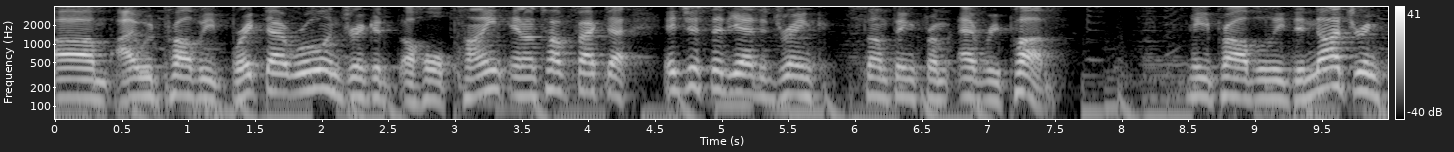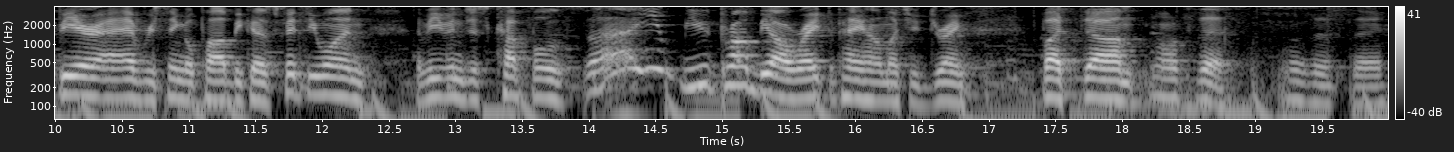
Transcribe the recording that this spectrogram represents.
Um, I would probably break that rule and drink a, a whole pint. And on top of the fact that it just said you had to drink something from every pub. He probably did not drink beer at every single pub because 51 of even just cupfuls, uh, you, you'd probably be alright depending how much you drink. But, um, what's this? What does this say?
